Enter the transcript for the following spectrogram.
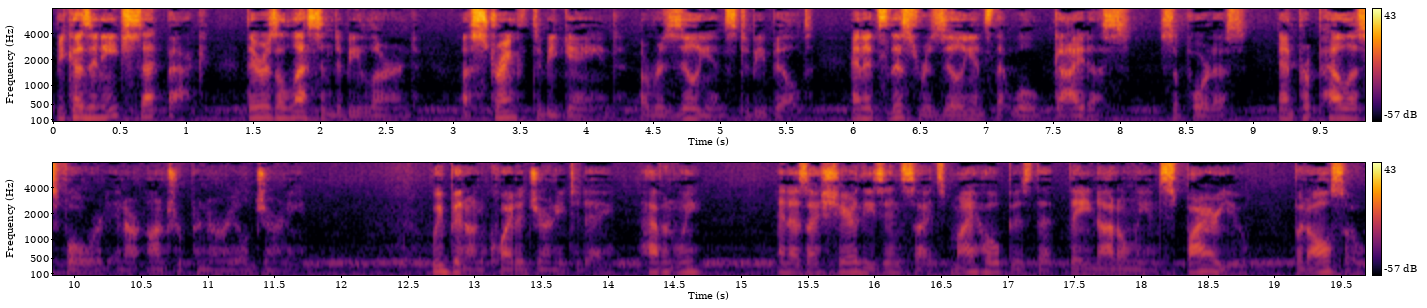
Because in each setback, there is a lesson to be learned, a strength to be gained, a resilience to be built. And it's this resilience that will guide us, support us, and propel us forward in our entrepreneurial journey. We've been on quite a journey today, haven't we? And as I share these insights, my hope is that they not only inspire you, but also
